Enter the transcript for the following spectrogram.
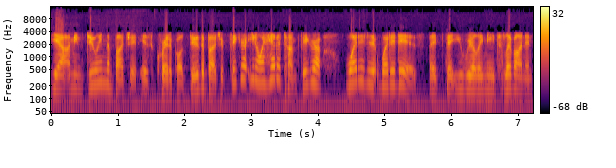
Yeah, I mean, doing the budget is critical. Do the budget. Figure out, you know, ahead of time. Figure out what it is, what it is that that you really need to live on, and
